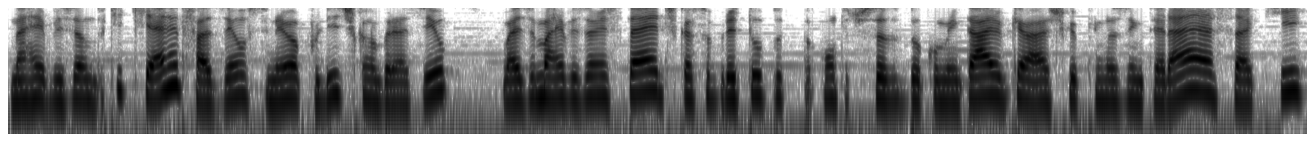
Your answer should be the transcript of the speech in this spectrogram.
na revisão do que, que é fazer um cinema político no Brasil, mas uma revisão estética, sobretudo do ponto de vista do documentário, que eu acho que o que nos interessa aqui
